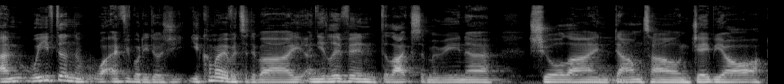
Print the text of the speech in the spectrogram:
and we've done what everybody does. You, you come over to Dubai and you live in the likes of Marina, Shoreline, downtown, JBR,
